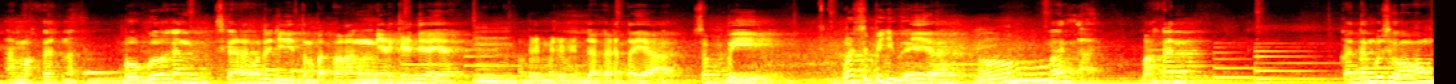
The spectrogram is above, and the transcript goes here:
sama karena Bogor kan sekarang udah jadi tempat orang nyari kerja ya Hmm. hampir mirip Jakarta ya sepi Mas sepi juga ya? Iya. Oh. Bahkan, bahkan kadang gue suka ngomong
